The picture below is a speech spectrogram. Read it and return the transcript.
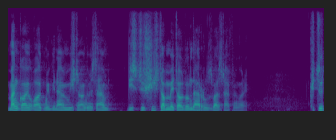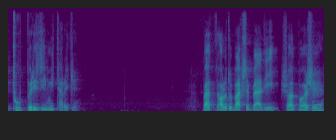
من گاهی اوقات می‌بینم میشنم که مثلا 26 تا متادون در روز مصرف می‌کنه. که تو توپ بریزی میترکه. و حالا تو بخش بعدی شاد باشه.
